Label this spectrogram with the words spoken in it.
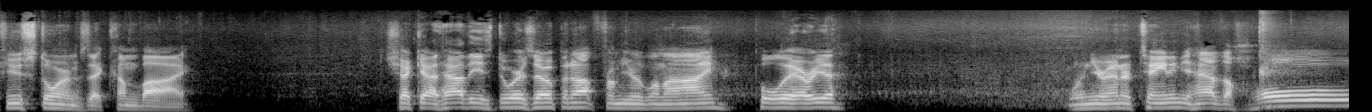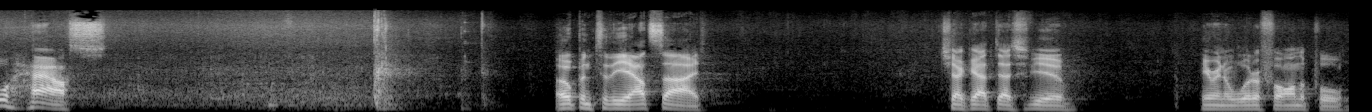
few storms that come by. Check out how these doors open up from your lanai pool area. When you're entertaining, you have the whole house open to the outside. Check out this view. here in a waterfall in the pool.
